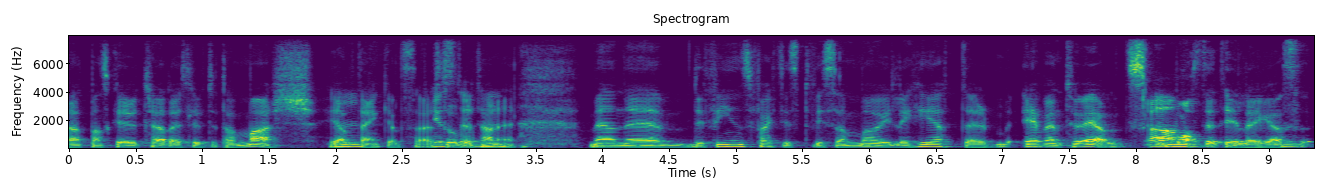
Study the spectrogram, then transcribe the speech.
att man ska utträda i slutet av mars helt mm. enkelt, så här, Storbritannien. Det. Men eh, det finns faktiskt vissa möjligheter, eventuellt ja. måste tilläggas, mm.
